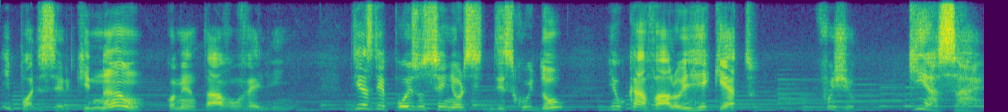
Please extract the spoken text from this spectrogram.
e pode ser que não, comentava o velhinho. Dias depois o senhor se descuidou e o cavalo irrequieto fugiu. Que azar!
